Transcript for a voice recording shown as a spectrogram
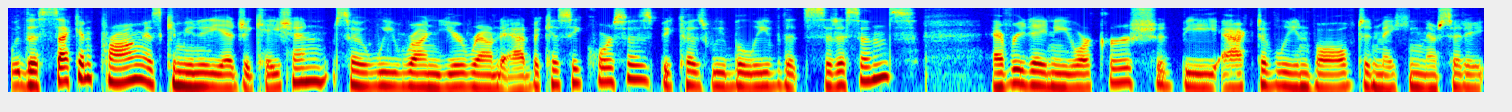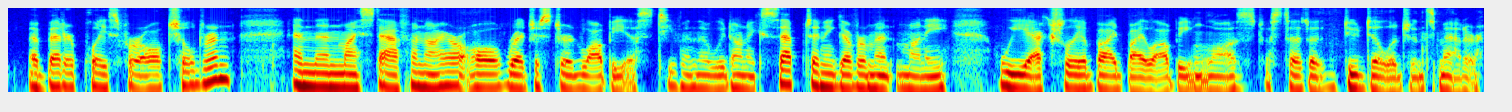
The second prong is community education. So we run year round advocacy courses because we believe that citizens everyday New Yorkers should be actively involved in making their city a better place for all children. And then my staff and I are all registered lobbyists, even though we don't accept any government money. We actually abide by lobbying laws just as a due diligence matter.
